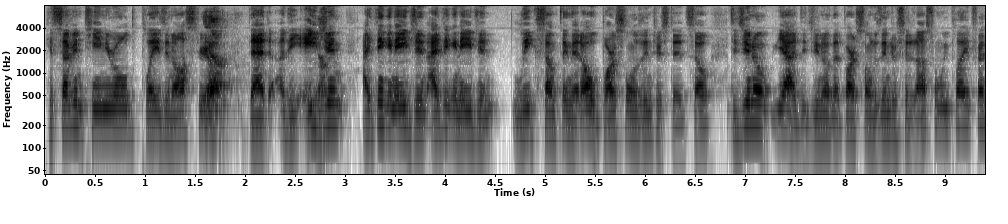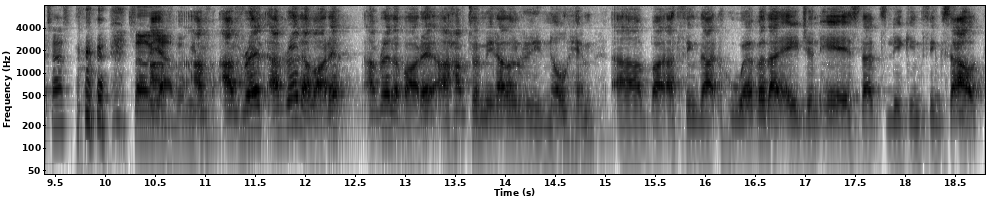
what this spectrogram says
his 17 year old plays in Austria. Yeah. That uh, the agent, yeah. I think an agent, I think an agent leaked something that oh Barcelona's interested. So did you know? Yeah, did you know that Barcelona was interested in us when we played Francesc? so yeah, I've, we, I've, I've, read I've read about it. I've read about it. I have to admit I don't really know him, uh, but I think that whoever that agent is that's leaking things out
